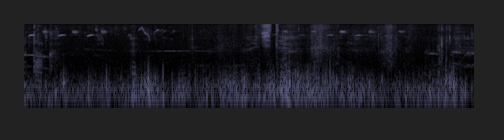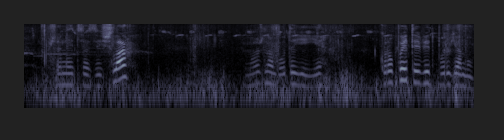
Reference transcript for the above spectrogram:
Отак. Бачите. Пшениця зійшла. Можна буде її кропити від бур'яну.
